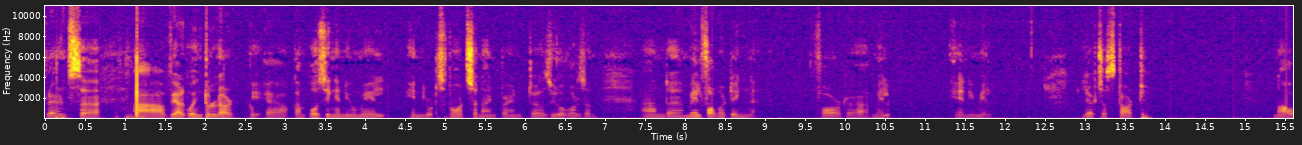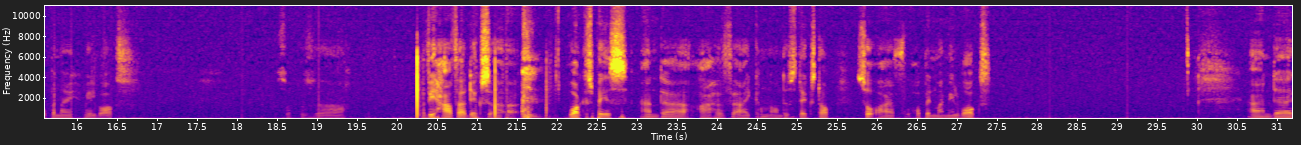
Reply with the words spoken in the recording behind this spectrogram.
friends uh, uh, we are going to learn uh, composing a new mail in Lotus Notes 9.0 version and uh, mail formatting for uh, mail any email let's just start. Now open my mailbox. Suppose uh, we have a dex uh, workspace and uh, I have icon on this desktop so I have opened my mailbox and uh,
